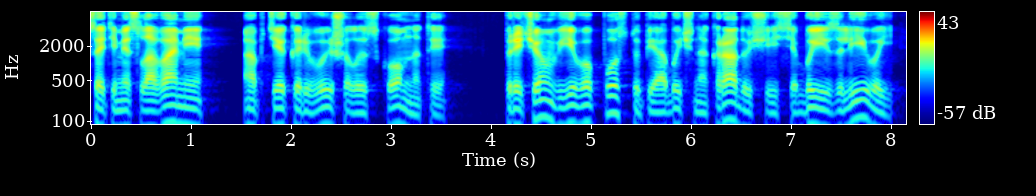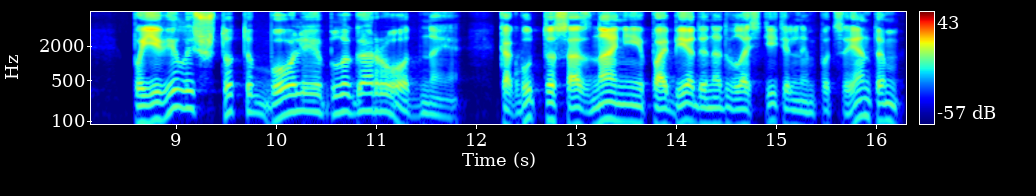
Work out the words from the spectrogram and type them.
С этими словами аптекарь вышел из комнаты, причем в его поступе, обычно крадущейся, боязливой, появилось что-то более благородное, как будто сознание победы над властительным пациентом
